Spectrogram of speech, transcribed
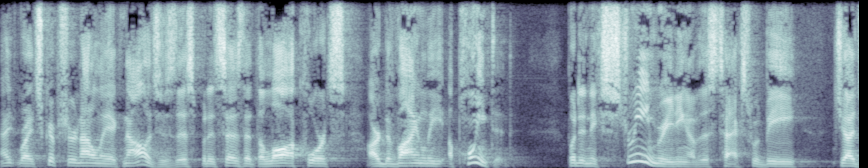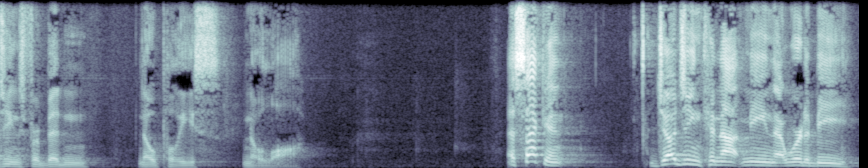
Right? Scripture not only acknowledges this, but it says that the law courts are divinely appointed. But an extreme reading of this text would be judging's forbidden, no police, no law. A second, judging cannot mean that we're to be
